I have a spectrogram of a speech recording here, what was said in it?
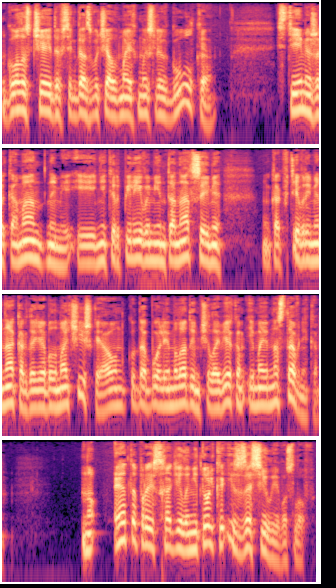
Голос Чейда всегда звучал в моих мыслях гулко, с теми же командными и нетерпеливыми интонациями, как в те времена, когда я был мальчишкой, а он куда более молодым человеком и моим наставником. Но это происходило не только из-за силы его слов.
